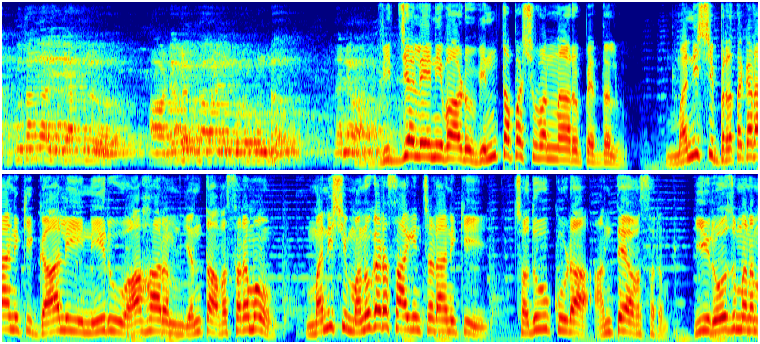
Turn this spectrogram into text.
అద్భుతంగా విద్యార్థులు డెవలప్ కావాలని కోరుకుంటూ ధన్యవాదాలు. విద్య లేనివాడు వింత పశువన్నారు పెద్దలు. మనిషి బ్రతకడానికి గాలి నీరు ఆహారం ఎంత అవసరమో మనిషి మనుగడ సాగించడానికి చదువు కూడా అంతే అవసరం. ఈ రోజు మనం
